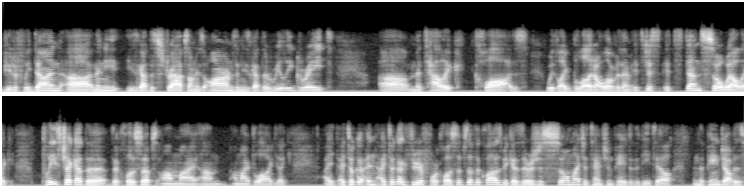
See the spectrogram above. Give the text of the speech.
beautifully done. Uh, and then he, he's got the straps on his arms, and he's got the really great uh, metallic claws with like blood all over them. It's just it's done so well. Like, please check out the the close-ups on my um, on my blog. Like, I, I took a, and I took like three or four close-ups of the claws because there was just so much attention paid to the detail, and the paint job is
